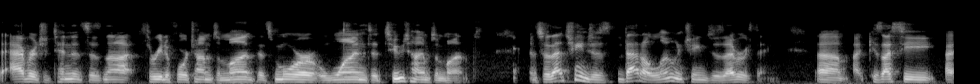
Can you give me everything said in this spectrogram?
the average attendance is not three to four times a month, it's more one to two times a month. And so that changes, that alone changes everything. Because um, I see, uh,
